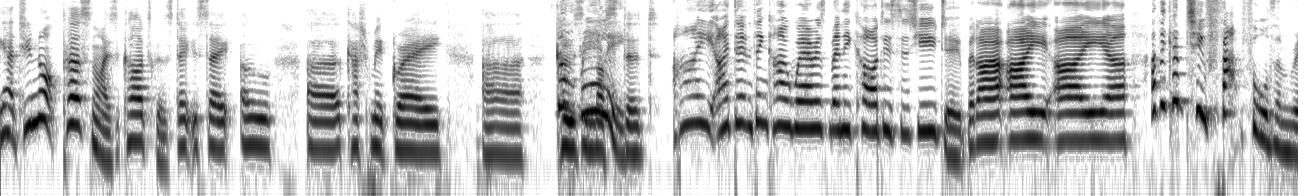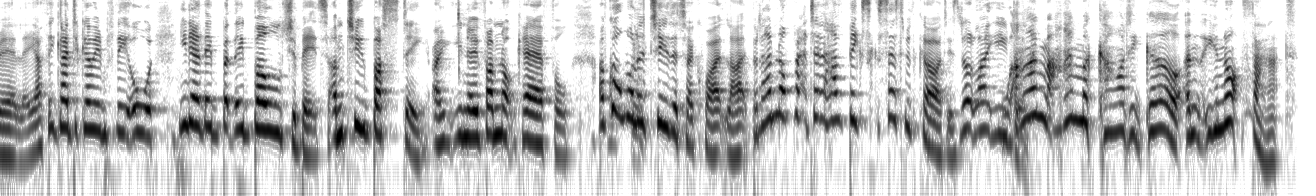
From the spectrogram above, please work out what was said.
Yeah. Do you not personalise the cardigans? Don't you say oh uh, cashmere grey, uh, cozy really. mustard? I, I don't think I wear as many cardies as you do, but I I I, uh, I think I'm too fat for them. Really, I think I had to go in for the all. You know, they but they bulge a bit. I'm too busty. I you know if I'm not careful, I've got one or two that I quite like, but I'm not. Fat I don't have big success with cardies. Not like you do. Well, I'm I'm a cardi girl, and you're not fat.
